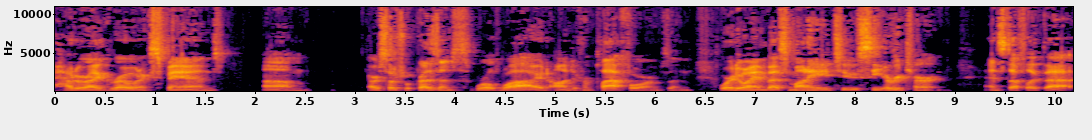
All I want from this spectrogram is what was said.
how do i grow and expand um, our social presence worldwide on different platforms? And where do i invest money to see a return and stuff like that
